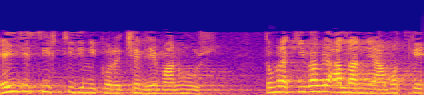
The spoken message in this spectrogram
এই যে সৃষ্টি যিনি করেছেন, হে মানুষ, তোমরা কীভাবে আল্লাহ নিয়ামতকে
